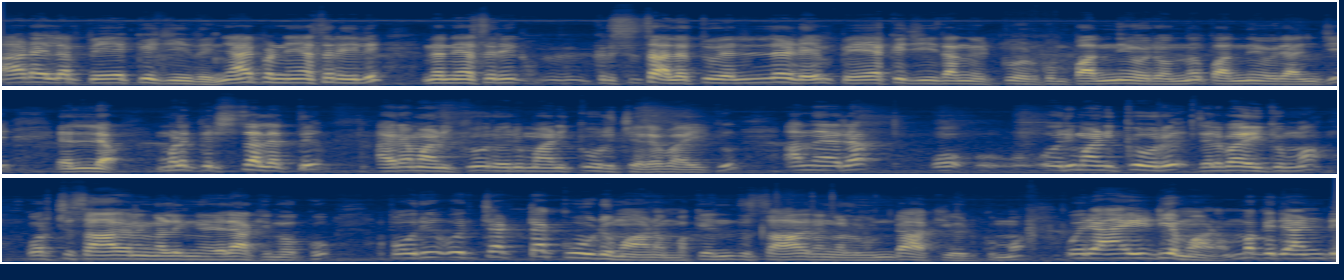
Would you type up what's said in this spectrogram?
ആടെല്ലാം പേക്ക് ചെയ്ത്. ഞാൻ ഇപ്പം നേസറിയിൽ എന്റെ നേസറി കൃഷി സ്ഥലത്തും എല്ലാവരുടെയും പേക്ക് ചെയ്ത് അങ്ങ് ഇട്ട് കൊടുക്കും. പന്നി ഒരു ഒന്ന് പന്നി ഒരു അഞ്ച് എല്ലാം. നമ്മൾ കൃഷി സ്ഥലത്ത് അരമണിക്കൂർ ഒരു മണിക്കൂർ ചിലവായിരിക്കും. അന്നേരം ഒരു മണിക്കൂർ ചിലവഴിക്കുമ്പോൾ കുറച്ച് സാധനങ്ങൾ ഇങ്ങനെ ഇലാക്കി വെക്കും. അപ്പോൾ ഒരു ഒരു ചട്ടക്കൂടുമാണ് നമുക്ക് എന്ത് സാധനങ്ങൾ ഉണ്ടാക്കിയെടുക്കുമ്പോൾ ഒരു ഐഡിയ വേണം നമുക്ക് രണ്ട്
